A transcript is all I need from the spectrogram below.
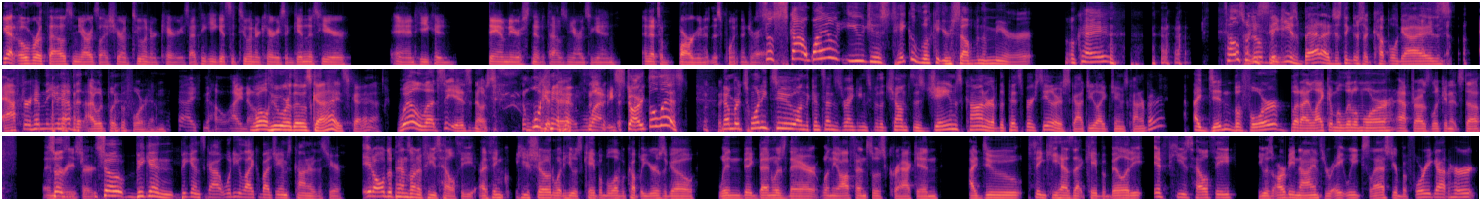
He got over a thousand yards last year on 200 carries. I think he gets the 200 carries again this year, and he could damn near sniff a thousand yards again. And that's a bargain at this point in the draft. So Scott, why don't you just take a look at yourself in the mirror? Okay, tell us I what you think. I don't see. think he's bad. I just think there's a couple guys after him that you have that I would put before him. I know, I know. well, who are those guys, Scott? yeah. Well, let's see. It's no. we'll get there. Let me start the list. Number 22 on the consensus rankings for the chumps is James Conner of the Pittsburgh Steelers. Scott, do you like James Conner better? I didn't before, but I like him a little more after I was looking at stuff in So- research. So begin, begin, Scott. What do you like about James Conner this year? it all depends on if he's healthy. I think he showed what he was capable of a couple years ago when Big Ben was there, when the offense was cracking. I do think he has that capability if he's healthy. He was RB9 through eight weeks last year before he got hurt.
